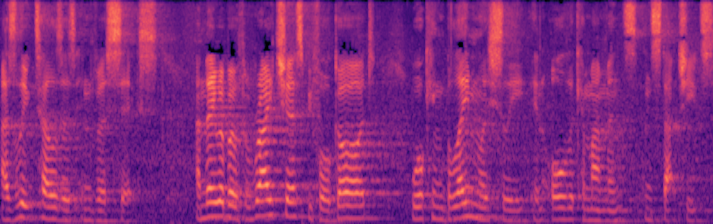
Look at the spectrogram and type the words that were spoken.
as Luke tells us in verse 6. And they were both righteous before God, walking blamelessly in all the commandments and statutes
